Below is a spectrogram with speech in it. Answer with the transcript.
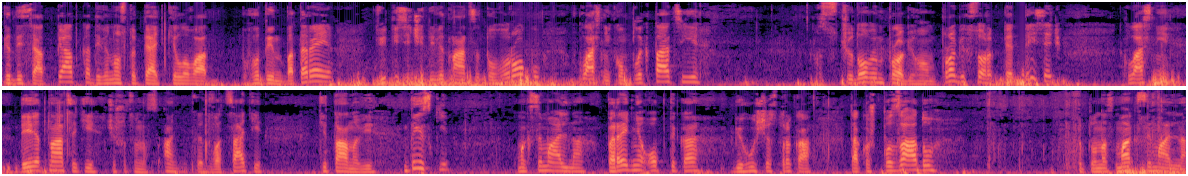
55 95 кВт годин батарея 2019 року в класній комплектації з чудовим пробігом. Пробіг 45 тисяч, класні 19 чи що це у нас? А, це 20 титанові диски. Максимальна передня оптика, бігуща строка. Також позаду Тобто у нас максимальна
